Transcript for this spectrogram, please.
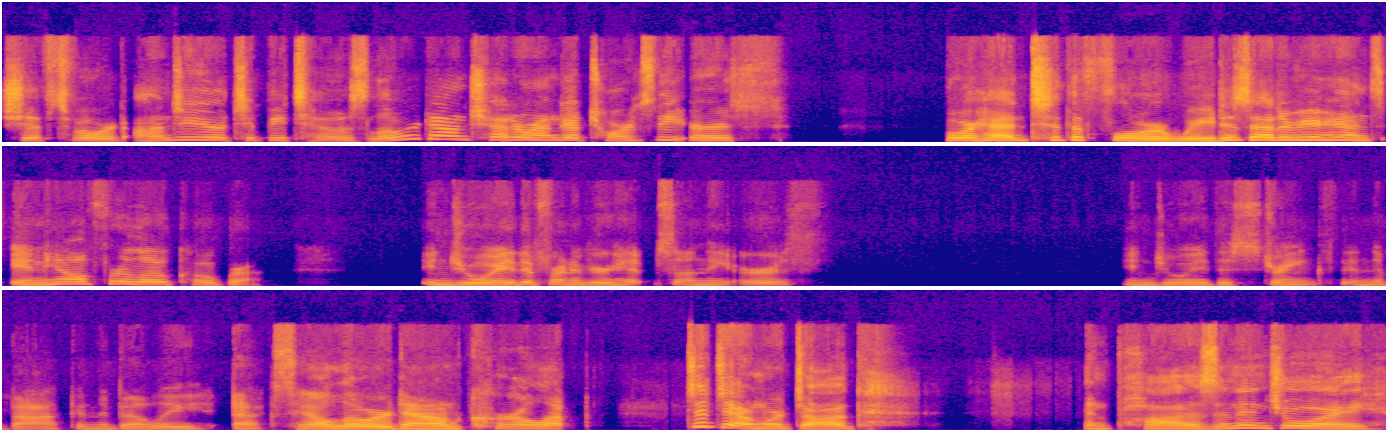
Shifts forward onto your tippy toes. Lower down chaturanga towards the earth. Forehead to the floor. Weight is out of your hands. Inhale for low cobra. Enjoy the front of your hips on the earth. Enjoy the strength in the back and the belly. Exhale, lower down, curl up to downward dog. And pause and enjoy.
